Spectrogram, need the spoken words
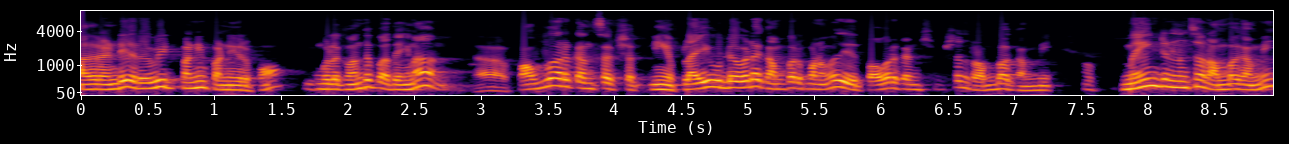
அது ரெண்டையும் ரிவீட் பண்ணி பண்ணியிருப்போம். உங்களுக்கு வந்து பாத்தீங்கன்னா பவர் கன்சப்ஷன் நீங்க பிளைவுட்டை விட கம்பேர் பண்ணும்போது இது பவர் கன்சப்ஷன் ரொம்ப கம்மி. மெயின்டெனன்ஸும் ரொம்ப கம்மி.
